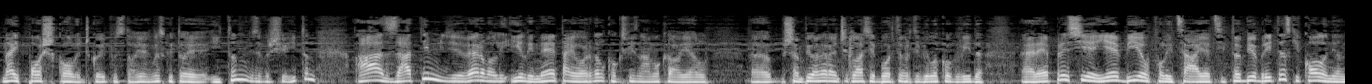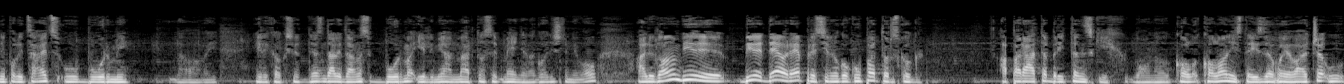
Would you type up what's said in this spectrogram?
najpoš college koji postoji u Engleskoj, to je Eton, završio Eton, a zatim verovali ili ne, taj Orwell, kog svi znamo kao jel, e, šampiona ranče klase borca protiv bilo kog vida represije je bio policajac i to je bio britanski kolonijalni policajac u Burmi. Na ovaj ili kako se ne znam da li danas Burma ili Myanmar to se menja na godišnjem nivou ali uglavnom bio je bio je deo represivnog okupatorskog aparata britanskih ono, kol kolonista i zavojevača u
